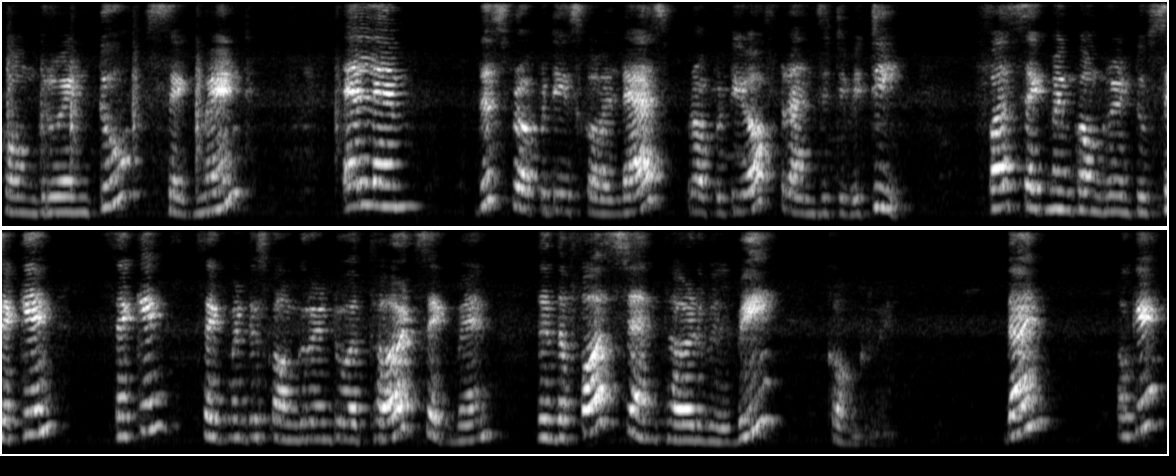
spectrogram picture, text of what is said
congruent to segment LM. This property is called as property of transitivity. First segment congruent to second, second segment is congruent to a third segment, then the first and third will be congruent. Done? Okay.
